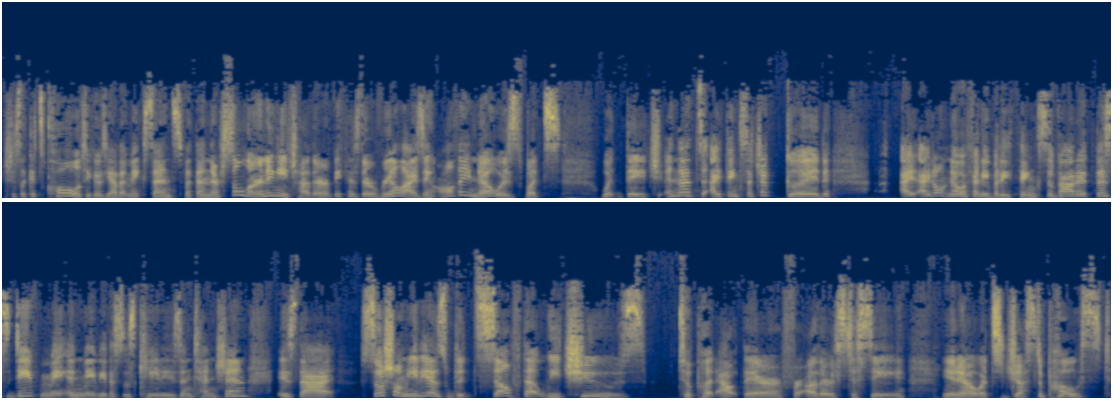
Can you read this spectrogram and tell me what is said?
She's like, it's cold. He goes, yeah, that makes sense. But then they're still learning each other because they're realizing all they know is what's, what they, ch- and that's, I think, such a good, I, I don't know if anybody thinks about it this deep, and maybe this is Katee's intention, is that social media is the self that we choose to put out there for others to see. You know, it's just a post.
